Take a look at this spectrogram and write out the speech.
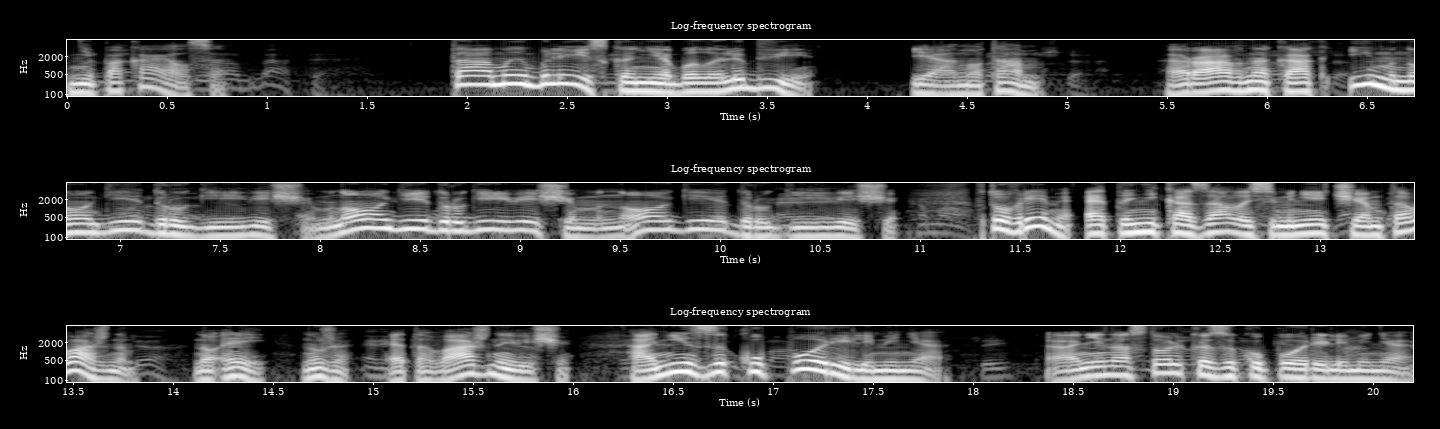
не покаялся. Там и близко не было любви. И оно там равно как и многие другие вещи. Многие другие вещи, многие другие вещи. В то время это не казалось мне чем-то важным. Но эй, ну же, это важные вещи. Они закупорили меня. Они настолько закупорили меня.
